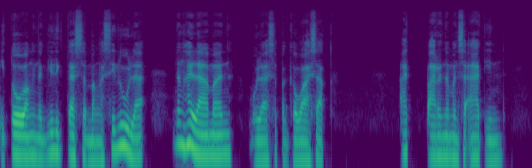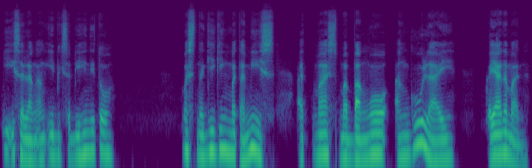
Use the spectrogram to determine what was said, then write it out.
Ito ang nagliligtas sa mga silula ng halaman mula sa pagkawasak. At para naman sa atin, iisa lang ang ibig sabihin nito. Mas nagiging matamis at mas mabango ang gulay. Kaya naman,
